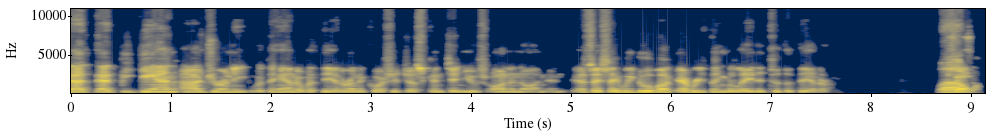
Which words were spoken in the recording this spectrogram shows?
that, that began our journey with the Hanover Theater. And of course, it just continues on and on. And as I say, we do about everything related to the theater. Well, so.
